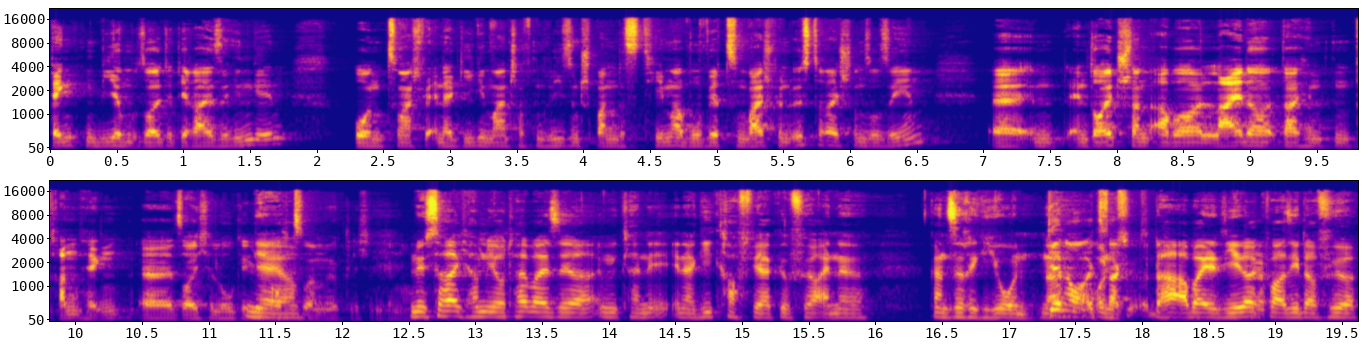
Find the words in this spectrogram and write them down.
denken wir, sollte die Reise hingehen? Und zum Beispiel Energiegemeinschaft ein riesenspannendes Thema, wo wir zum Beispiel in Österreich schon so sehen, äh, in, in, Deutschland aber leider da hinten dranhängen, äh, solche Logiken ja, auch ja. zu ermöglichen. Genau. In Österreich haben die auch teilweise ja irgendwie kleine Energiekraftwerke für eine ganze Region. Ne? Genau, exakt. Und da arbeitet jeder ja. quasi dafür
